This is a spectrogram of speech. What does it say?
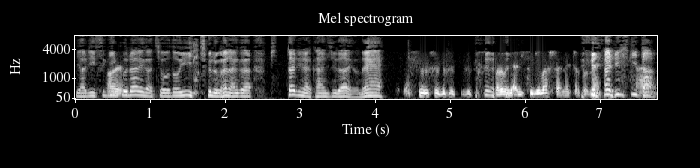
やりすぎくらいがちょうどいいっていうのが、なんかぴったりな感じだよね。まあでもやりすぎましたね、ちょっとね。やりすぎた。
